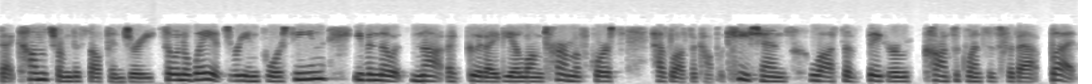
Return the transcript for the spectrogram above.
that comes from the self injury. So, in a way, it's reinforcing, even though it's not a good idea long term, of course, has lots of complications, lots of bigger consequences for that. But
